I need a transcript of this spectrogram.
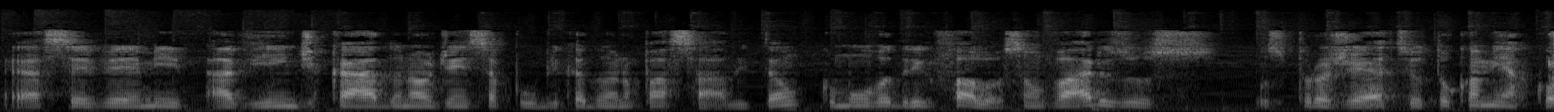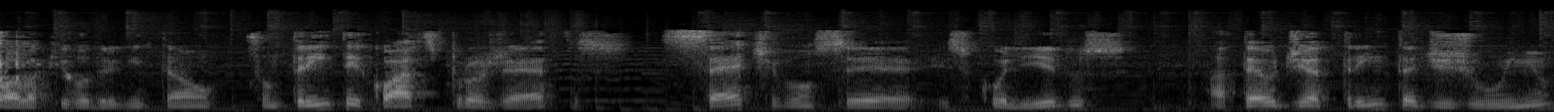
a CVM havia indicado na audiência pública do ano passado. Então, como o Rodrigo falou, são vários os, os projetos. Eu estou com a minha cola aqui, Rodrigo. Então, são 34 projetos, sete vão ser escolhidos até o dia 30 de junho.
